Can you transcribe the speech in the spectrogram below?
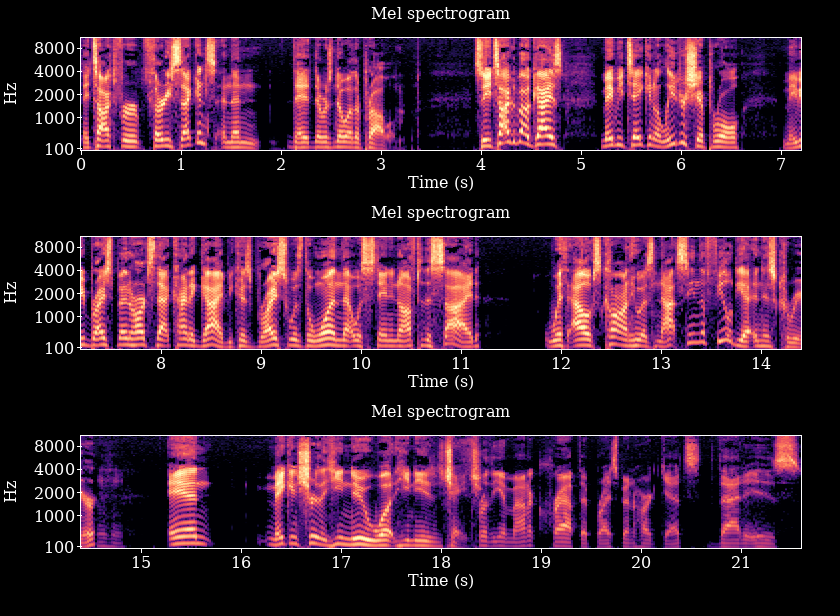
They talked for thirty seconds, and then they, there was no other problem. So you talk about guys maybe taking a leadership role. Maybe Bryce Benhart's that kind of guy because Bryce was the one that was standing off to the side with Alex Conn, who has not seen the field yet in his career, mm-hmm. and making sure that he knew what he needed to change. for the amount of crap that Bryce Benhart gets, that is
